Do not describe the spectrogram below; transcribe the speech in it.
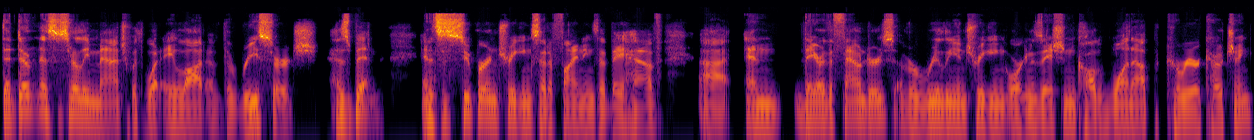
that don't necessarily match with what a lot of the research has been. And it's a super intriguing set of findings that they have. Uh, and they are the founders of a really intriguing organization called One Up Career Coaching.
